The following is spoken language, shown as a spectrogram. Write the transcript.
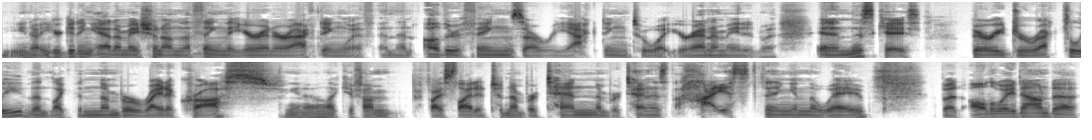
you know you're getting animation on the thing that you're interacting with, and then other things are reacting to what you're animated with. And in this case, very directly than like the number right across you know like if i'm if i slide it to number 10 number 10 is the highest thing in the wave. But all the way down to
